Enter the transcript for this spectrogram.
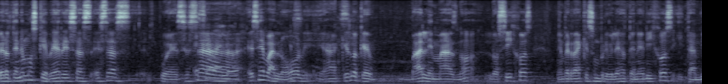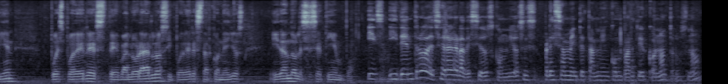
Pero tenemos que ver esas, esas, pues, ese valor, ese valor qué es lo que vale más, ¿no? Los hijos, en verdad que es un privilegio tener hijos y también pues poder este, valorarlos y poder estar con ellos y dándoles ese tiempo. Y, dentro de ser agradecidos con Dios es precisamente también compartir con otros, ¿no?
